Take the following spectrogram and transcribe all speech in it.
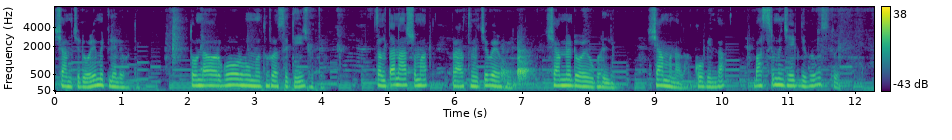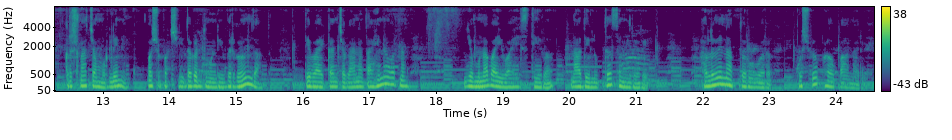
श्यामचे डोळे मिटलेले होते. तोंडावर गोड व मधुर असे तेज होते. चलताना आश्रमात प्रार्थनेची वेळ होईल. श्यामने डोळे उघडले. श्याम म्हणाला गोविंदा बासरी म्हणजे एक दिव्य वस्तू आहे. कृष्णाच्या मुरलीने पशुपक्षी दगडधोंडी विरघळून जात. ते बायकांच्या गाण्यात आहे ना वर्णन? यमुनाबाई वाहे स्थिर नादे लुप्त समीर रे. हलवे तरुवर पुष्प फळ पाहणारे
